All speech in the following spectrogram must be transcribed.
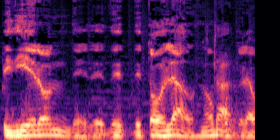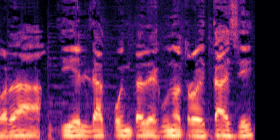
pidieron de, de- de- de todos lados, ¿no? Claro. Porque la verdad, y él da cuenta de algún otro detalle,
